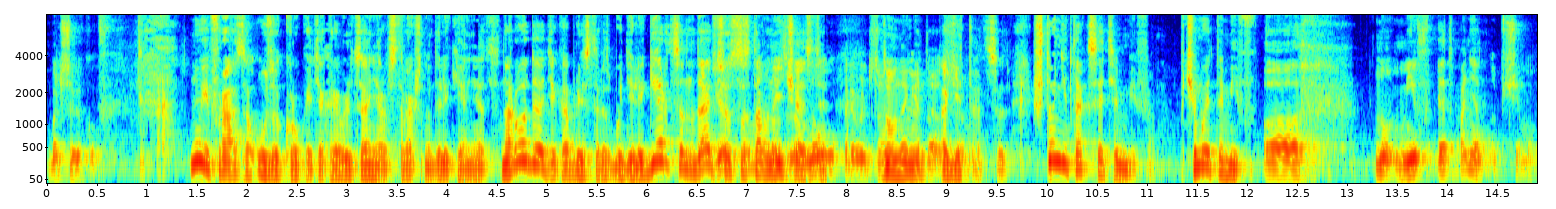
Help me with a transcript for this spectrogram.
большевиков. Ну и фраза «узок круг этих революционеров страшно далеки они от народа», декабристы разбудили Герцена, да, все Герцен составные части. развернул революционную Ну, агитацию. агитацию. Что не так с этим мифом? Почему это миф? Э, Ну, миф – это понятно почему.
